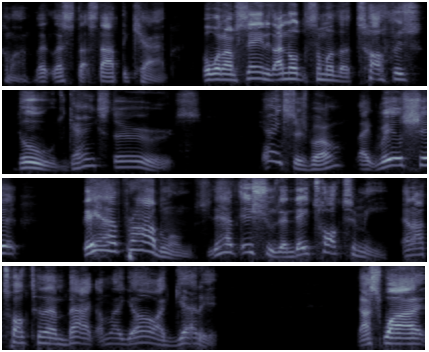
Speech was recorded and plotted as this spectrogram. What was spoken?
come on, let, let's st- stop the cap. But what I'm saying is, I know some of the toughest dudes, gangsters, gangsters, bro, like real shit they have problems, they have issues, and they talk to me, and I talk to them back. I'm like, yo, I get it. That's why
